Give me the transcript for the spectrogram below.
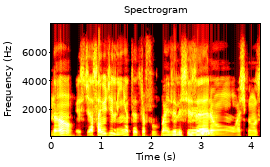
Não, esse já saiu de linha o Tetrafull, mas eles Hum. fizeram, acho que uns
